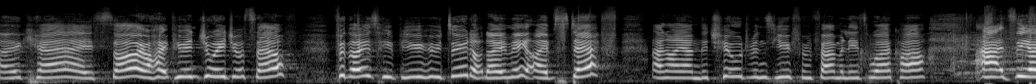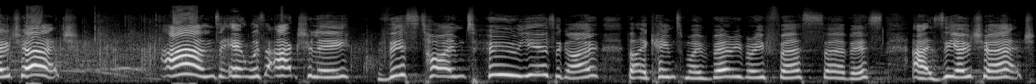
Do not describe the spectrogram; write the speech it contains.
Okay, so I hope you enjoyed yourself. For those of you who do not know me, I'm Steph, and I am the Children's Youth and Families Worker at Zeo Church. And it was actually this time two years ago that I came to my very, very first service at Zeo Church,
